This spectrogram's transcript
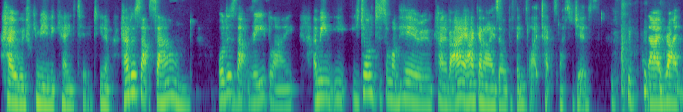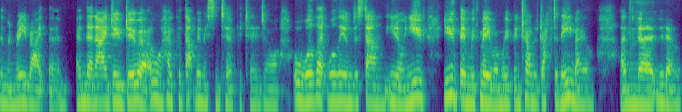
how we've communicated. You know, how does that sound? What does that read like? I mean, you, you talk to someone here who kind of I agonize over things like text messages, and I write them and rewrite them, and then I do do it. Oh, how could that be misinterpreted? Or oh, will they will they understand? You know, and you've you've been with me when we've been trying to draft an email, and uh, you know,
